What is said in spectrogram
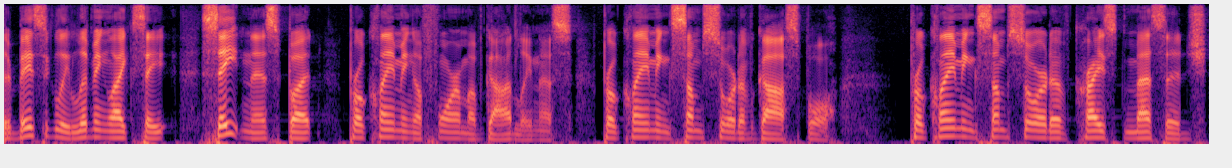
They're basically living like sa- Satanists, but proclaiming a form of godliness, proclaiming some sort of gospel, proclaiming some sort of Christ message,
